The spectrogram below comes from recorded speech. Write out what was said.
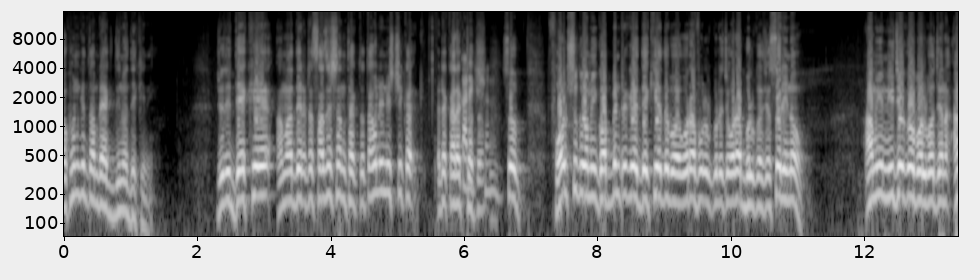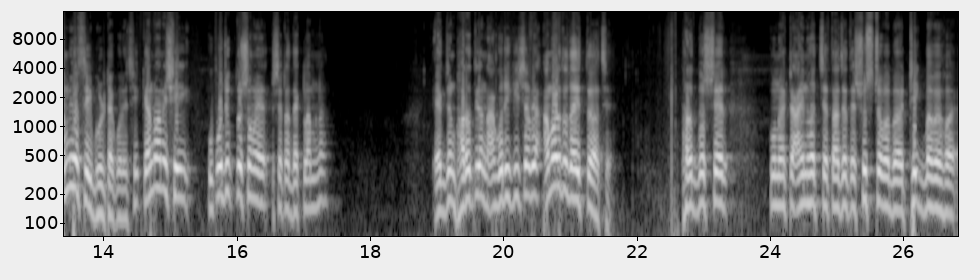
তখন কিন্তু আমরা একদিনও দেখিনি। যদি দেখে আমাদের একটা সাজেশন থাকতো তাহলে নিশ্চয়ই এটা কারেক্ট হতো। সো ফল্ট শুধু আমি গভর্নমেন্টকে দেখিয়ে দেবো ওরা ভুল করেছে ওরা ভুল করেছে। সরি নো আমি নিজেকেও বলব যে না আমিও সেই ভুলটা করেছি। কেন আমি সেই উপযুক্ত সময়ে সেটা দেখলাম না? একজন ভারতীয় নাগরিক হিসাবে আমারও তো দায়িত্ব আছে। ভারতবর্ষের কোনো একটা আইন হচ্ছে তা যাতে সুষ্ঠুভাবে হয় ঠিকভাবে হয়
